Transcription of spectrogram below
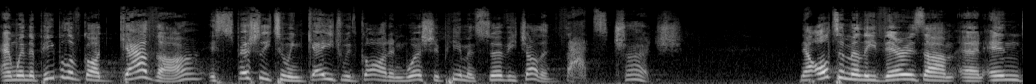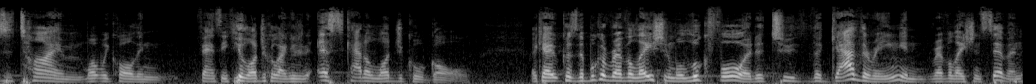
And when the people of God gather, especially to engage with God and worship Him and serve each other, that's church. Now, ultimately, there is um, an end time, what we call in fancy theological language, an eschatological goal. Okay, because the book of Revelation will look forward to the gathering in Revelation 7,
